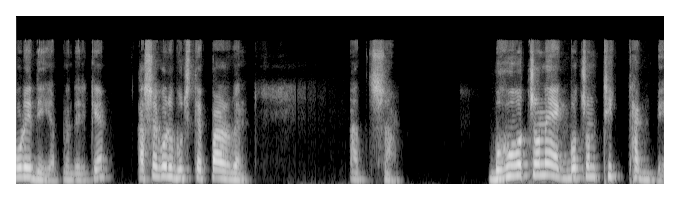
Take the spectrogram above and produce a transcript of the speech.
করে দিই আপনাদেরকে। আশা করি বুঝতে পারবেন। আচ্ছা। বহু বহুবচনে এক বচন ঠিক থাকবে।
